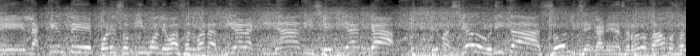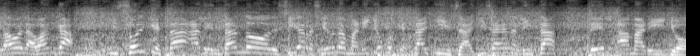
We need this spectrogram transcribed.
Eh, la gente por eso mismo le va a salvar a Tiara Quiná, dice Bianca. Demasiado grita Sol, dice Karen. Hace rato estábamos al lado de la banca y Sol que está alentando, decía recién el amarillo porque está Giza. Giza en la lista del amarillo.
